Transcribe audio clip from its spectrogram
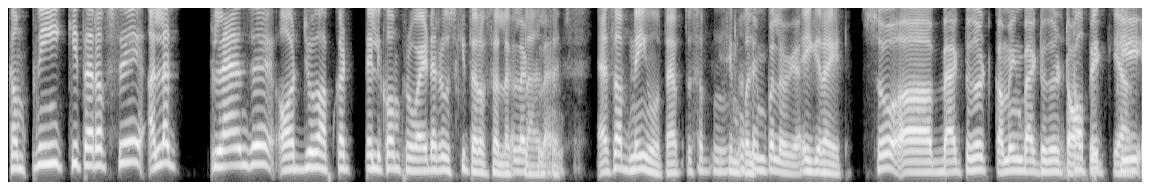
कंपनी की तरफ़ से अलग प्लान है और जो आपका टेलीकॉम प्रोवाइडर है उसकी तरफ़ से अलग, अलग प्लान है। ऐसा अब नहीं होता है अब तो सब सिंपल सिंपल हो गया। Right so back to the coming back to the topic कि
